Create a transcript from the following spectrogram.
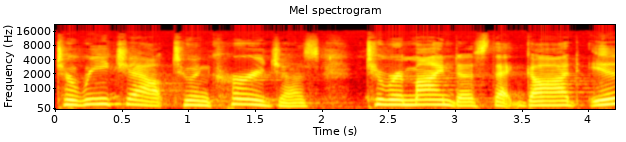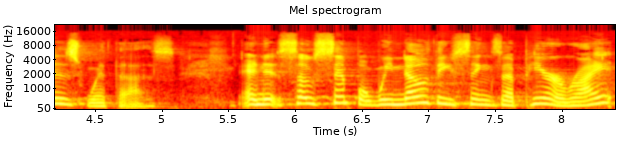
to reach out, to encourage us, to remind us that God is with us. And it's so simple. We know these things up here, right?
